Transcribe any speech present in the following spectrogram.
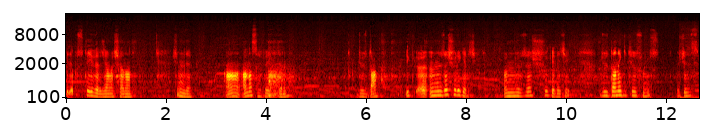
bir de bu siteyi vereceğim aşağıdan. Şimdi ana, ana sayfaya gidelim. Cüzdan. İlk, ö- önünüze şöyle gelecek. Önünüze şu gelecek. Cüzdana gidiyorsunuz. Ücretsiz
